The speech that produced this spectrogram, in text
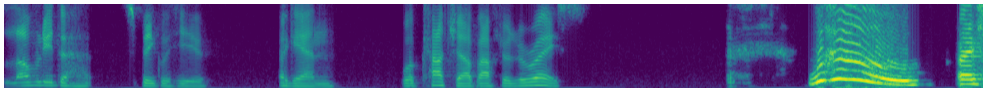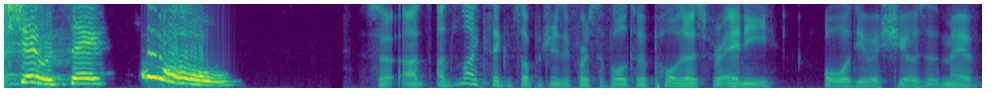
lovely to ha- speak with you again. We'll catch up after the race. woohoo! Or as Cher would say, whoa. So I'd, I'd like to take this opportunity first of all to apologize for any audio issues that may have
